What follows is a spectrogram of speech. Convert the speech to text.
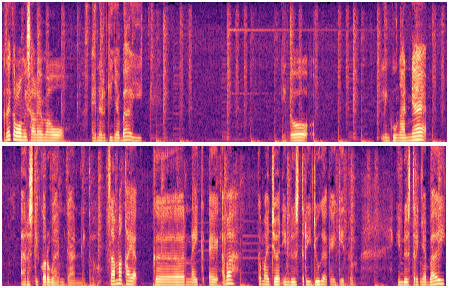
katanya kalau misalnya mau energinya baik itu lingkungannya harus dikorbankan gitu. Sama kayak ke naik eh apa kemajuan industri juga kayak gitu. Industrinya baik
